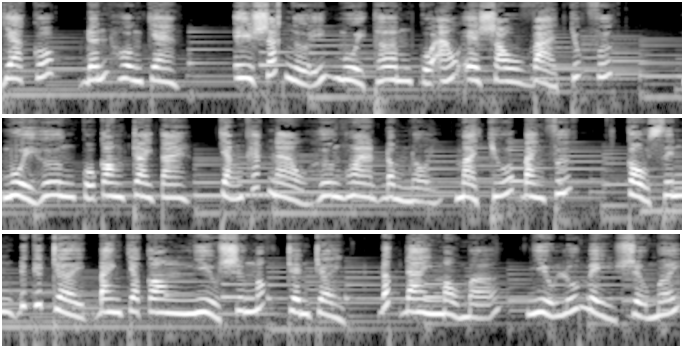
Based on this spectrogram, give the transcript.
Gia cốt đến hôn cha. Isaac ngửi mùi thơm của áo ê sâu và chúc phước. Mùi hương của con trai ta chẳng khác nào hương hoa đồng nội mà Chúa ban phước cầu xin Đức Chúa Trời ban cho con nhiều sương mốc trên trời, đất đai màu mỡ, nhiều lúa mì rượu mới.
